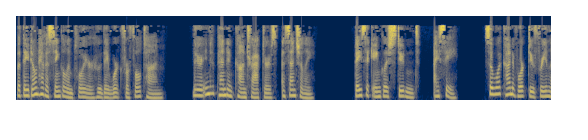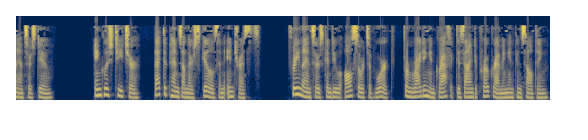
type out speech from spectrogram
but they don't have a single employer who they work for full time. They're independent contractors, essentially. Basic English student, I see. So what kind of work do freelancers do? English teacher, that depends on their skills and interests. Freelancers can do all sorts of work, from writing and graphic design to programming and consulting.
